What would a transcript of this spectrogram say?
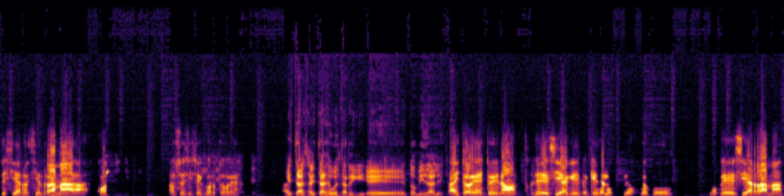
decía recién Rama, cuando- no sé si se cortó, ¿eh? Ahí estás, ahí estás de vuelta, Ricky. Eh, Tommy, dale. Ahí estoy, ahí estoy. No, le decía que, que era lo, lo- lo que, lo que decía Rama,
